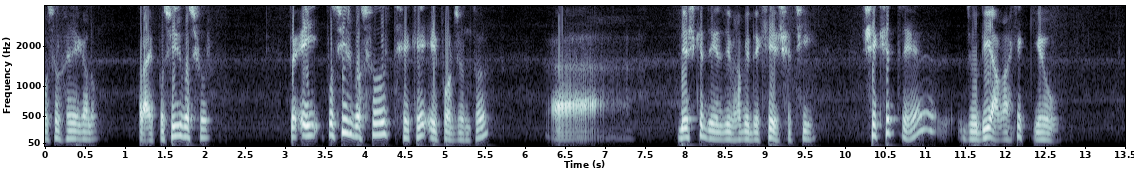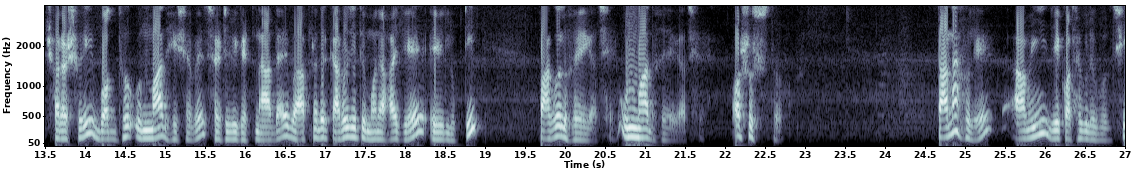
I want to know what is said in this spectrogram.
বছর হয়ে গেল? প্রায় পঁচিশ বছর। তো এই পঁচিশ বছর থেকে এ পর্যন্ত দেশকে যেভাবে দেখে এসেছি, সেক্ষেত্রে যদি আমাকে কেউ সরাসরি বদ্ধ উন্মাদ হিসাবে সার্টিফিকেট না দেয় বা আপনাদের কারও যদি মনে হয় যে এই লোকটি পাগল হয়ে গেছে, উন্মাদ হয়ে গেছে, অসুস্থ তা না হলে আমি যে কথাগুলো বলছি,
